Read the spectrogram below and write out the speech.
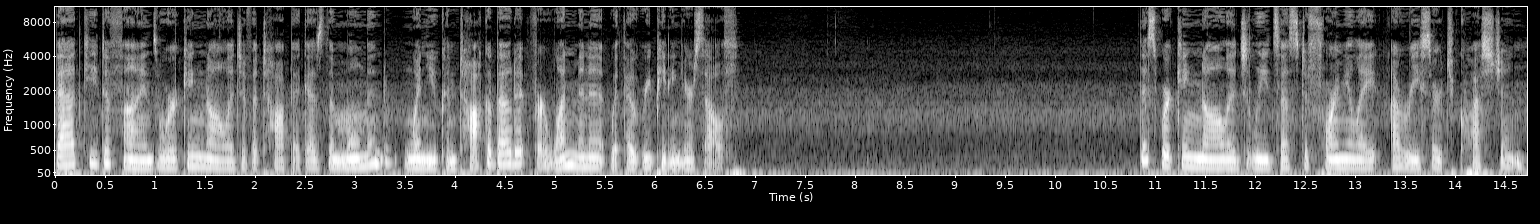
Badke defines working knowledge of a topic as the moment when you can talk about it for one minute without repeating yourself. This working knowledge leads us to formulate a research question.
